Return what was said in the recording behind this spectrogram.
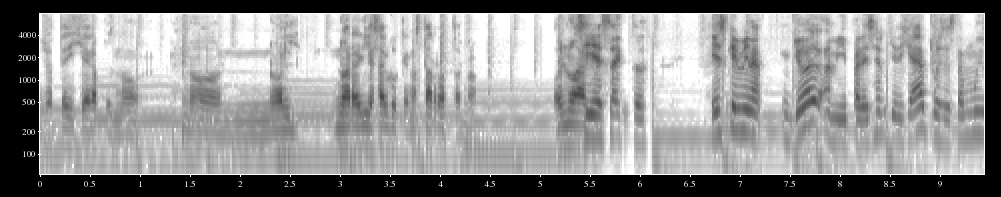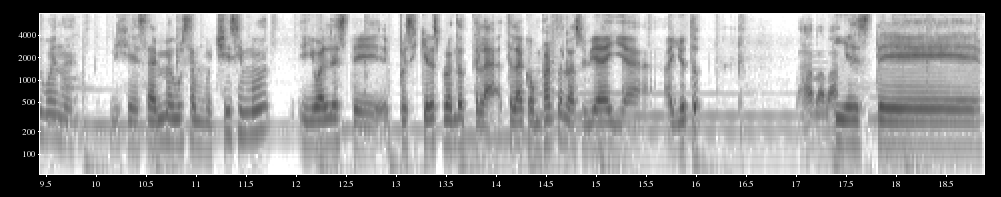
yo te dijera, pues no, no, no, no arregles algo que no está roto, ¿no? O no Sí, exacto. Es que mira, yo a mi parecer yo dije, ah, pues está muy buena. Dije, "Esta a mí me gusta muchísimo. Igual, este, pues si quieres pronto te la, te la comparto, la subí ahí a, a YouTube. Va, va, va. Y este,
